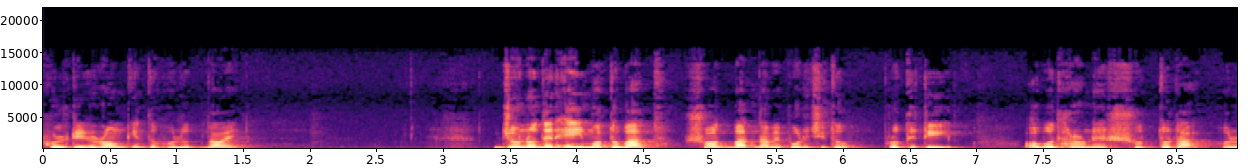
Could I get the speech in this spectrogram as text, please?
ফুলটির রং কিন্তু হলুদ নয়। জৈনদের এই মতবাদ সৎবাদ নামে পরিচিত, প্রতিটি অবধারণের সত্যটা হল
